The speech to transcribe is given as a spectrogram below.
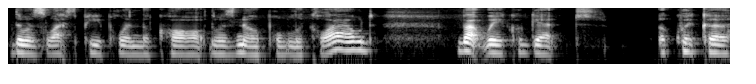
there was less people in the court, there was no public allowed. That way, could get a quicker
